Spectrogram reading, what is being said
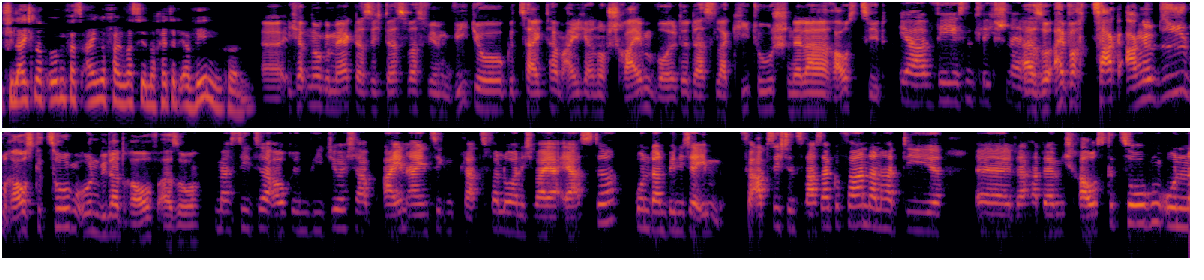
vielleicht noch irgendwas eingefallen, was ihr noch hättet erwähnen können? Äh, ich habe nur gemerkt, dass ich das, was wir im Video gezeigt haben, eigentlich auch noch schreiben wollte, dass Lakitu schneller rauszieht. Ja, wesentlich schneller. Also einfach zack, Angel rausgezogen und wieder drauf. Also man sieht ja auch im Video, ich habe einen einzigen Platz verloren. Ich war ja Erste und dann bin ich ja eben für Absicht ins Wasser gefahren. Dann hat die äh, da hat er mich rausgezogen und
